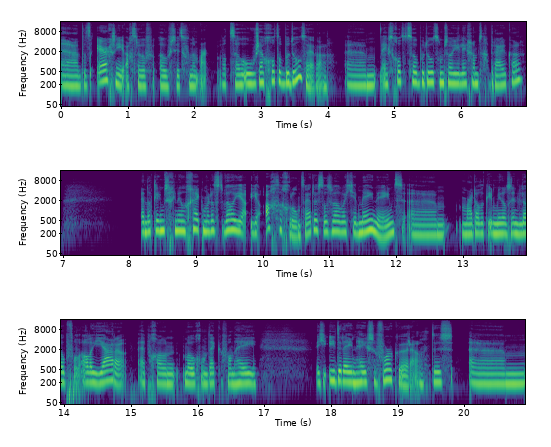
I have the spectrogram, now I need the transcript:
Uh, dat ergens in je achterhoofd zit van, maar wat zou, hoe zou God het bedoeld hebben? Um, heeft God het zo bedoeld om zo je lichaam te gebruiken? En dat klinkt misschien heel gek, maar dat is wel je, je achtergrond. Hè? Dus dat is wel wat je meeneemt. Um, maar dat ik inmiddels in de loop van alle jaren heb gewoon mogen ontdekken van... hé, hey, weet je, iedereen heeft zijn voorkeuren. Dus um,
